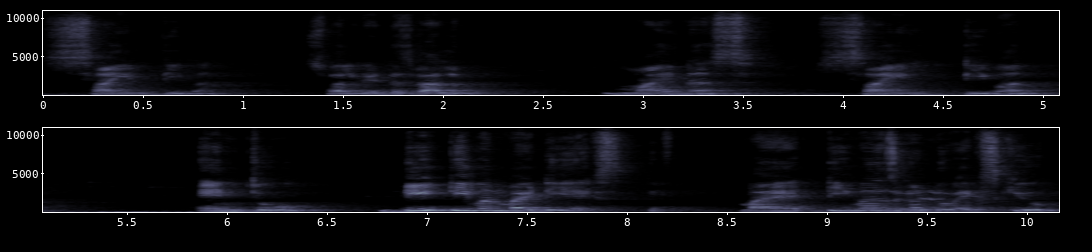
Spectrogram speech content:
sine t1 so I'll get this value minus sine t1 into dt1 by dx. If my t1 is equal to x cube,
